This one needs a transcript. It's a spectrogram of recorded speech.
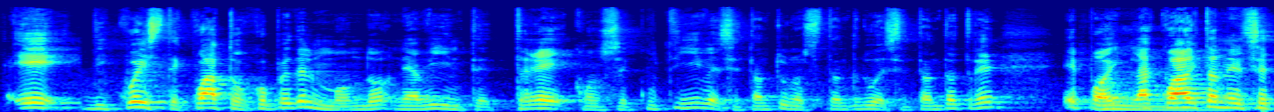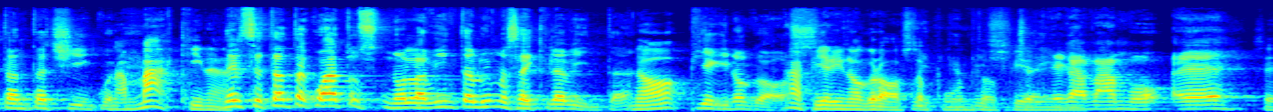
e di queste quattro Coppe del Mondo ne ha vinte tre consecutive, 71, 72 e 73 e poi la quarta nel 75. Una macchina. Nel 74 s- non l'ha vinta lui, ma sai chi l'ha vinta? No. Pierino Grosso. Ah, Pierino Grosso, Quindi, appunto. Cioè, Pierino. eravamo, eh? Sì.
